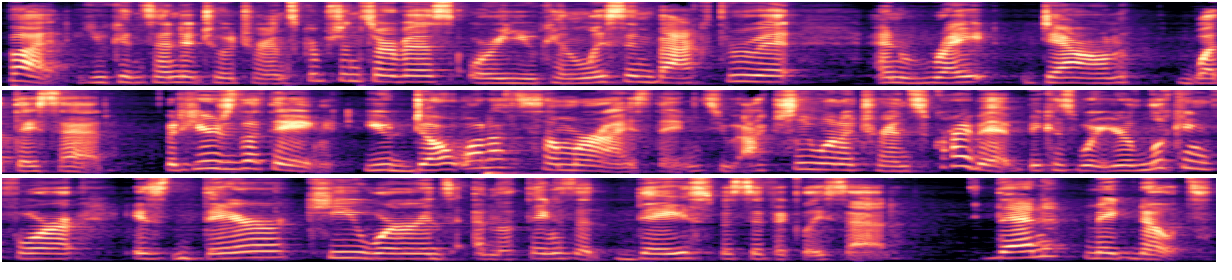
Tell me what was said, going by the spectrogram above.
but you can send it to a transcription service or you can listen back through it and write down what they said. But here's the thing you don't want to summarize things. You actually want to transcribe it because what you're looking for is their keywords and the things that they specifically said. Then make notes.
